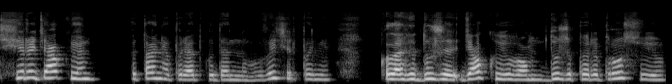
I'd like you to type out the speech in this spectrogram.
Щиро дякую. Питання порядку денного вичерпані. Колеги, дуже дякую вам, дуже перепрошую.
